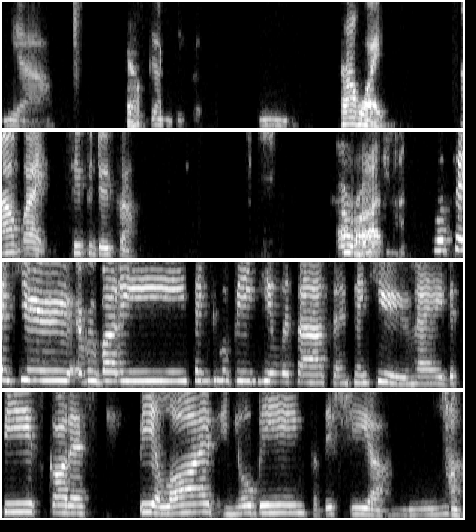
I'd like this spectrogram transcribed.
Yeah, yeah. it's going to be good. Mm. Can't wait. Can't wait. Super duper. All right. Well, thank you, everybody. Thank you for being here with us. And thank you. May the fierce goddess be alive in your being for this year. Mwah.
